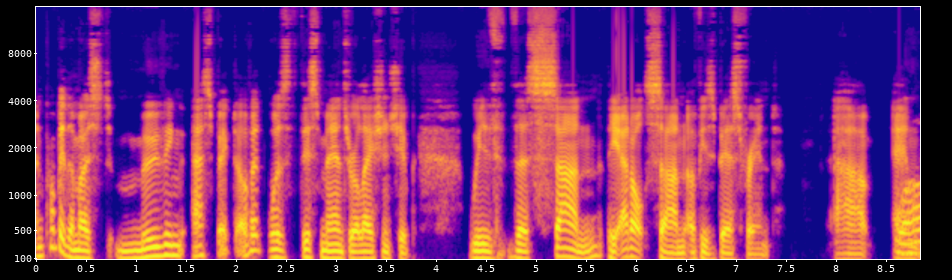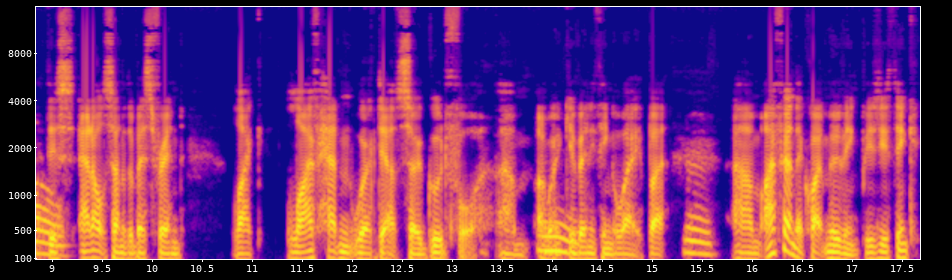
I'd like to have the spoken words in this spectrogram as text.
And probably the most moving aspect of it was this man's relationship with the son, the adult son of his best friend. Uh, and Whoa. this adult son of the best friend, like, life hadn't worked out so good for. Um, I mm. won't give mm. anything away, but mm. um, I found that quite moving because you think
